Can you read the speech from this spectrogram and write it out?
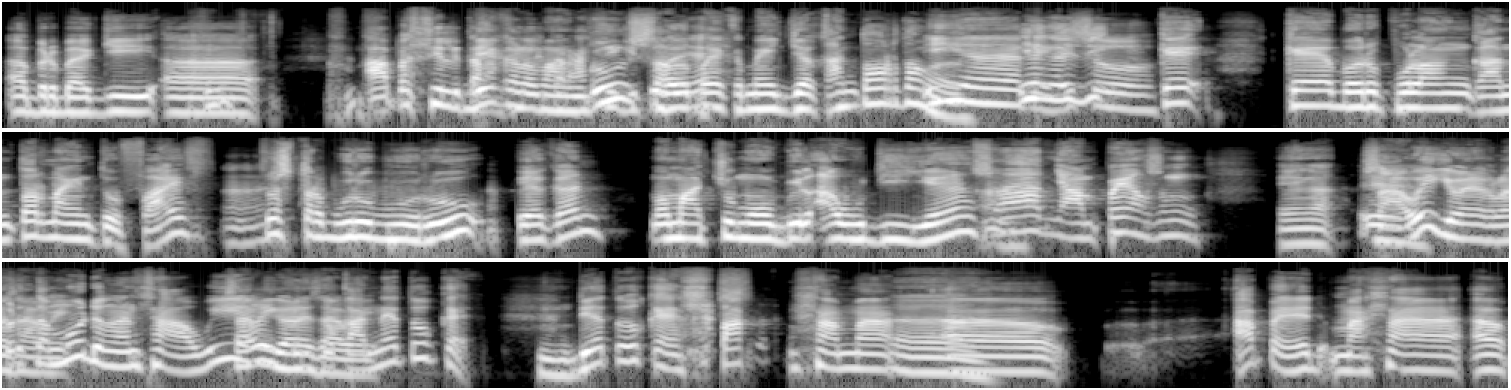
eh, berbagi eh, apa sih dia kalau literasi- manggung literasi gitu selalu ya. pakai kemeja kantor tau gak? Iya, kayak nggak sih? gitu. Kayak kayak baru pulang kantor 9 to 5 Heeh. terus terburu-buru ya kan memacu mobil Audinya saat nyampe langsung ya enggak. Iya. Sawi gimana kalau bertemu Sawi? dengan sawi, Sawi yang gimana, Sawi? bentukannya tuh kayak Hmm. dia tuh kayak stuck sama Eh. eh, apa ya masa eh,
